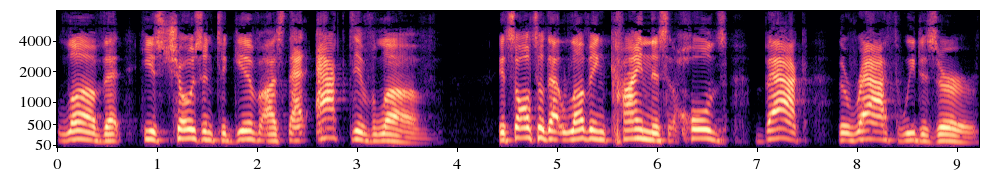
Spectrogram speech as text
love that he has chosen to give us, that active love. It's also that loving kindness that holds back the wrath we deserve.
